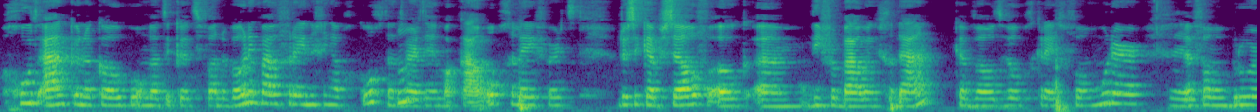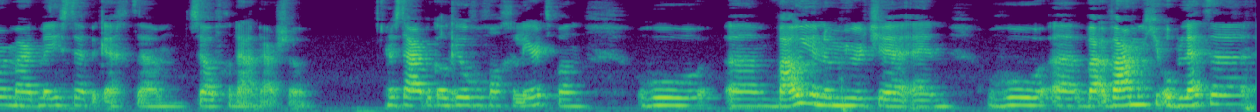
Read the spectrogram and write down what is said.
goed aan kunnen kopen omdat ik het van de woningbouwvereniging heb gekocht. Het Hm. werd helemaal kaal opgeleverd. Dus ik heb zelf ook ehm, die verbouwing gedaan. Ik heb wel wat hulp gekregen van mijn moeder Nee. en van mijn broer, maar het meeste heb ik echt ehm, zelf gedaan daar zo. Dus daar heb ik ook heel veel van geleerd. Van hoe ehm, bouw je een muurtje en hoe, eh, waar, waar moet je op letten.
